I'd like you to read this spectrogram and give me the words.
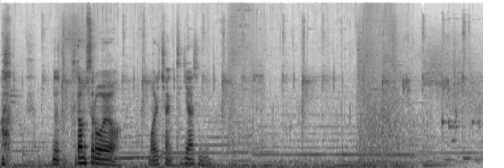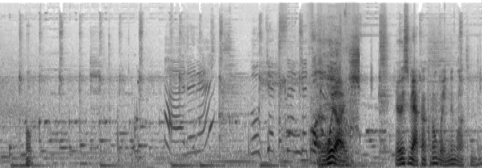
아, 너 부담스러워요. 머리창이 특이하시니. 어? 뭐야 이씨 여기 있으면 약간 그런 거 있는 것 같은데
